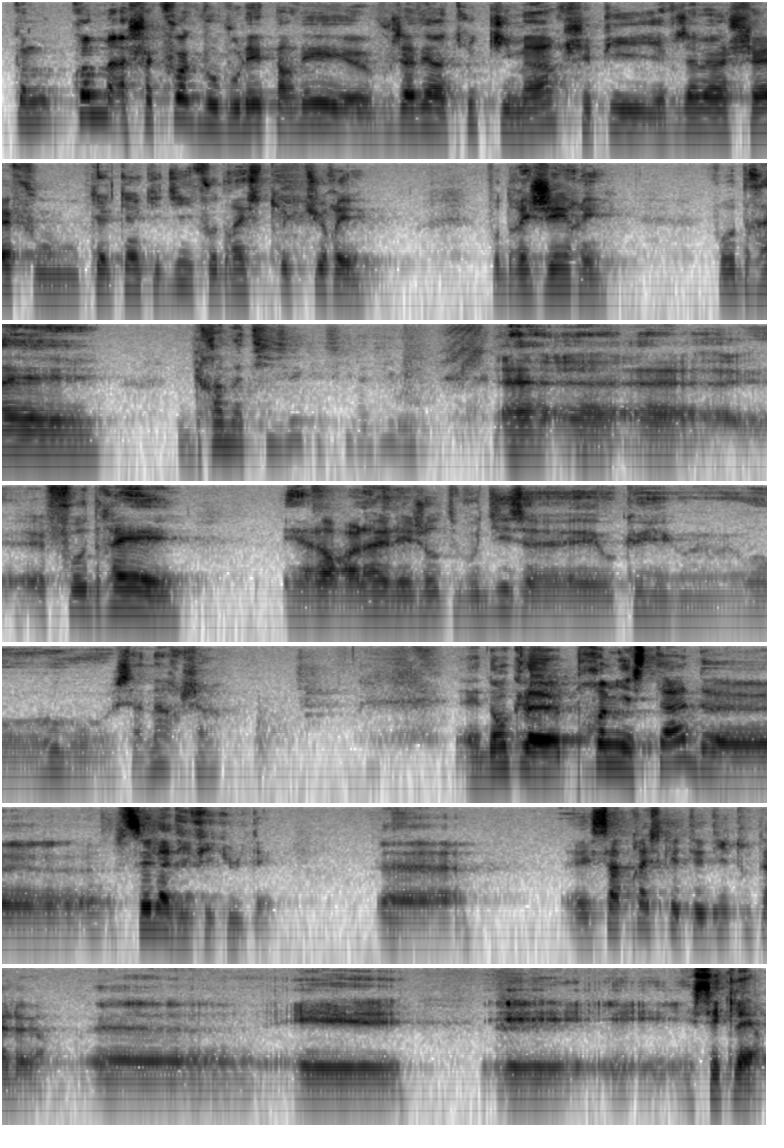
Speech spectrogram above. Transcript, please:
comme, à chaque fois que vous voulez parler, euh, vous avez un truc qui marche, et puis vous avez un chef ou quelqu'un qui dit il faudrait structurer, il faudrait gérer, il faudrait grammatiser, qu'est-ce qu'il a dit oui. Euh, faudrait. Et alors là, les autres vous disent eh, ok, oh, oh, oh, ça marche. Hein. Et donc le premier stade, c'est la difficulté. Et ça a presque été dit tout à l'heure. Euh, et, c'est clair.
